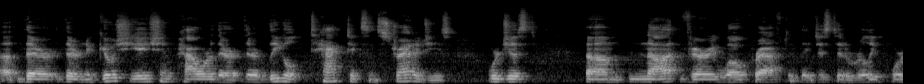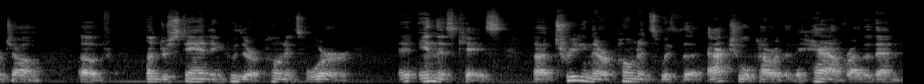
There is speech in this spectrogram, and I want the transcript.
uh, their their negotiation power, their their legal tactics and strategies were just um, not very well crafted. They just did a really poor job of understanding who their opponents were in this case, uh, treating their opponents with the actual power that they have rather than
